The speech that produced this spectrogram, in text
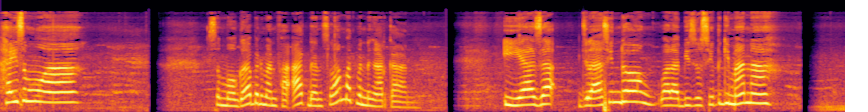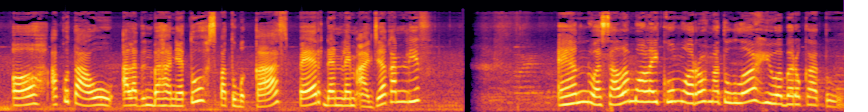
Hai semua. Semoga bermanfaat dan selamat mendengarkan. Iya, Za. Jelasin dong, walabisus itu gimana? Oh, aku tahu. Alat dan bahannya tuh sepatu bekas, per, dan lem aja kan, Liv? And wassalamualaikum warahmatullahi wabarakatuh.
